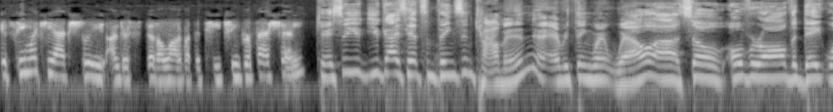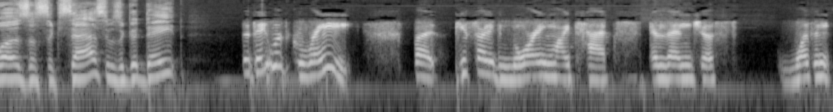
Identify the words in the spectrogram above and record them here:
it seemed like he actually understood a lot about the teaching profession. Okay. So you, you guys had some things in common. Everything went well. Uh, so overall, the date was a success. It was a good date. The date was great, but he started ignoring my texts and then just wasn't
